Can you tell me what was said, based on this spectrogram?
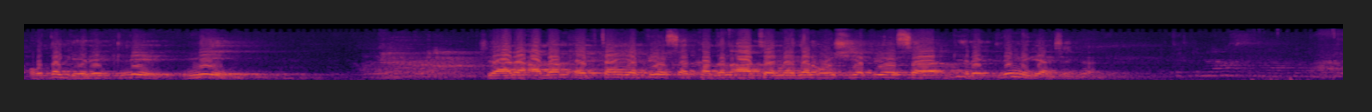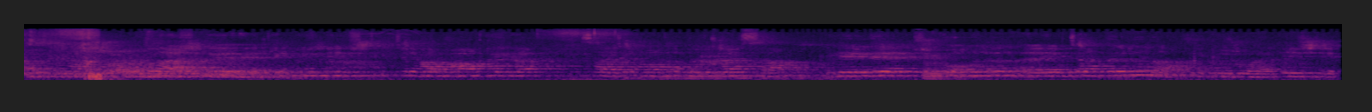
O da gerekli mi? Yani adam etten yapıyorsa, kadın ATM'den o işi yapıyorsa gerekli mi gerçekten? Peki ne yapsınlar peki? Bunlar şimdi teknoloji geliştikçe ben bankayla sadece muhatap olacaksam ileride çünkü onların e, yapacaklarını da teknoloji olarak gelişecek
